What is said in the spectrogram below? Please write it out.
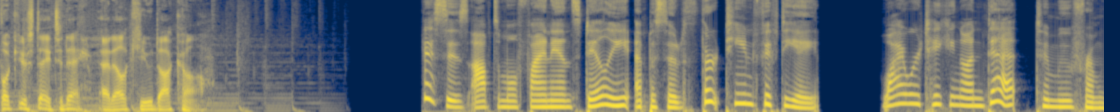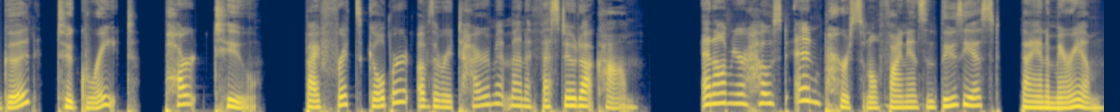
Book your stay today at lq.com. This is Optimal Finance Daily, episode 1358 Why We're Taking on Debt to Move from Good to Great, Part 2 by Fritz Gilbert of the retirementmanifesto.com. And I'm your host and personal finance enthusiast, Diania Merriam.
